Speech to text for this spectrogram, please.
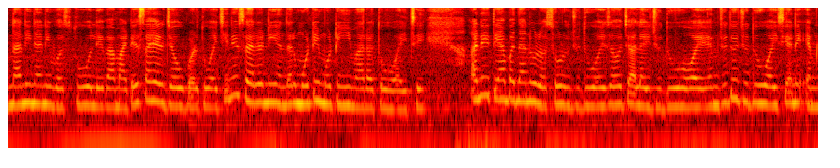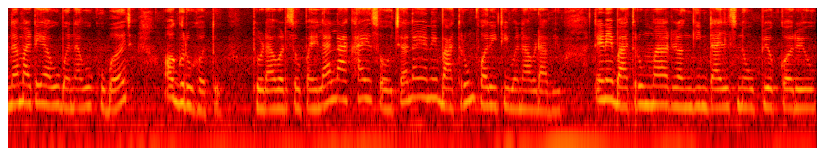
નાની નાની વસ્તુઓ લેવા માટે શહેર જવું પડતું હોય છે ને શહેરની અંદર મોટી મોટી ઇમારતો હોય છે. અને ત્યાં બધાનું રસોડું જુદું હોય, શૌચાલય જુદું હોય, એમ જુદું જુદું હોય છે અને એમના માટે આવું બનાવવું ખૂબ જ અઘરું હતું. થોડા વર્ષો પહેલાં લાખાએ શૌચાલય અને બાથરૂમ ફરીથી બનાવડાવ્યું. તેણે બાથરૂમમાં રંગીન ટાઇલ્સનો ઉપયોગ કર્યો,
